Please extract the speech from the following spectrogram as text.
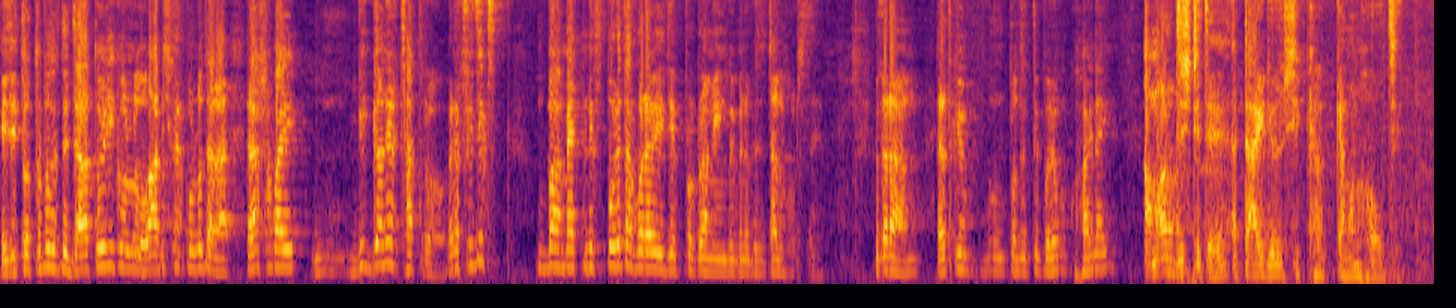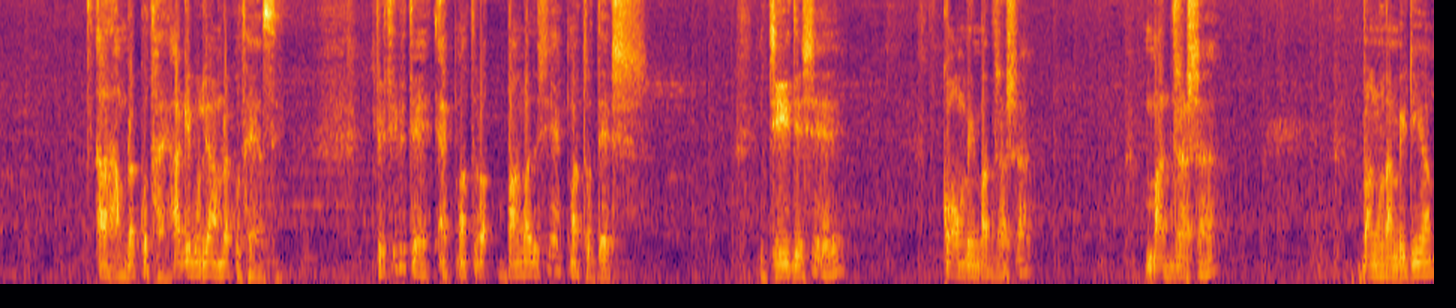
এই যে তথ্য প্রযুক্তি যারা তৈরি করল, আবিষ্কার করল তারা, এরা সবাই বিজ্ঞানের ছাত্র। এরা ফিজিক্স বা ম্যাথমেটিক্স পড়ে তারপরে এই যে প্রোগ্রামিং বিভিন্ন কিছু চালু করছে। সুতরাং এরা কি প্রযুক্তি পড়ে হয় নাই। আমার দৃষ্টিতে একটা আইডিয়াল শিক্ষা কেমন হওয়া উচিত? আর আমরা কোথায়? আগে বলে আমরা কোথায় আছি? পৃথিবীতে একমাত্র বাংলাদেশে একমাত্র দেশ। যেই দেশে কমে মাদ্রাসা মাদ্রাসা, বাংলা মিডিয়াম,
